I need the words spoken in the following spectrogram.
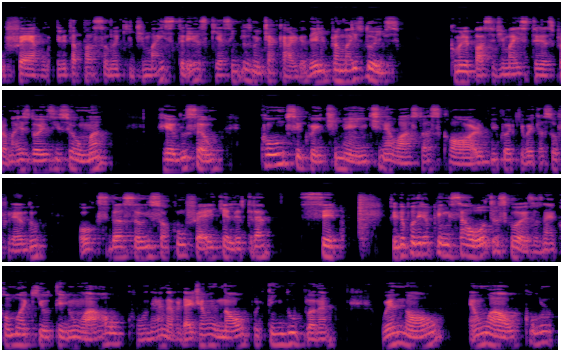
O ferro, ele está passando aqui de mais 3, que é simplesmente a carga dele, para mais 2. Como ele passa de mais 3 para mais 2, isso é uma redução. Consequentemente, né, o ácido ascórbico aqui vai estar sofrendo oxidação e só confere que é a letra C. Você ainda poderia pensar outras coisas, né? Como aqui eu tenho um álcool, né? Na verdade é um enol porque tem dupla, né? O enol é um álcool,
